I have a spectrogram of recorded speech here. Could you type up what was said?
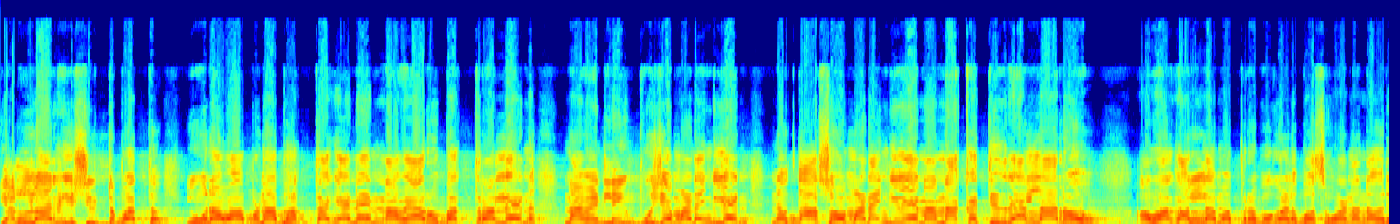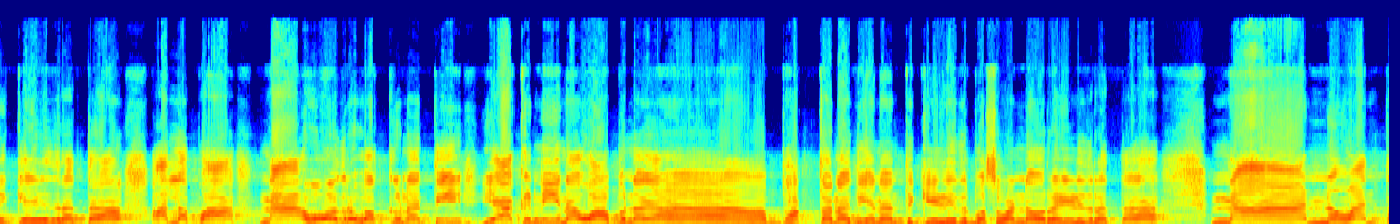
ಎಲ್ಲರಿಗೂ ಸಿಟ್ಟು ಬತ್ತು. ಇವನ ಒಬ್ಬನ ಭಕ್ತಾಗೇನೆ ನಾವ್ಯಾರು ಭಕ್ತರಲ್ಲೇನು? ನಾವೇನು ಲಿಂಗ ಪೂಜೆ ಮಾಡಂಗಿಲ್ಲೇನು? ನಾವು ದಾಸೋಹ ಮಾಡಂಗಿಲ್ಲೇನು ಅನ್ನಕತ್ತಿದ್ರು ಎಲ್ಲರೂ. ಅವಾಗ ಅಲ್ಲಮ್ಮ ಪ್ರಭುಗಳು ಬಸವಣ್ಣನವ್ರಿಗೆ ಕೇಳಿದ್ರತ್ತ ಅಲ್ಲಪ್ಪ, ನಾ ಹೋದ್ರ ಒಕ್ಕನತಿ, ಯಾಕೆ ನೀನ ಒಬ್ಬನ ಭಕ್ತನದೇನಂತ ಕೇಳಿದ್ರು ಬಸವಣ್ಣವರು ಹೇಳಿದ್ರತ್ತ ನಾ ಅನ್ನುವಂಥ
